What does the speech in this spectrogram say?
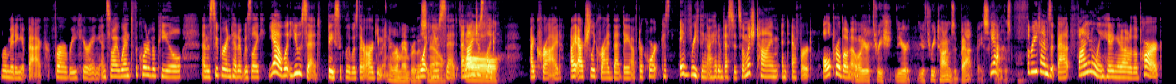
remitting it back for a rehearing. And so I went to the Court of Appeal, and the superintendent was like, Yeah, what you said, basically was their argument I remember this what now. you said. And I just like Oh, I cried. I actually cried that day after court because everything I had invested so much time and effort, all pro bono, Well, you're three. You're you're three times at bat basically Yeah. at this point. three times at bat, finally hitting it out of the park.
